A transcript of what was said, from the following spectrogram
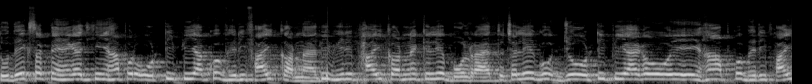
तो देख सकते हैं गाइज़ कि यहाँ पर ओटीपी आपको वेरीफाई करना है। वेरीफाई करने के लिए बोल रहा है। तो चलिए जो ओटीपी आएगा वो यहाँ आपको वेरीफाई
